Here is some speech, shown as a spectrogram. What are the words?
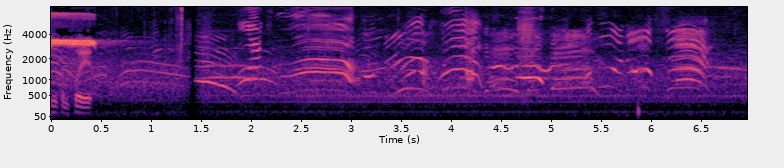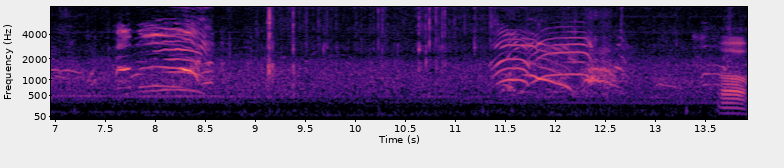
Incomplete. Oh,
